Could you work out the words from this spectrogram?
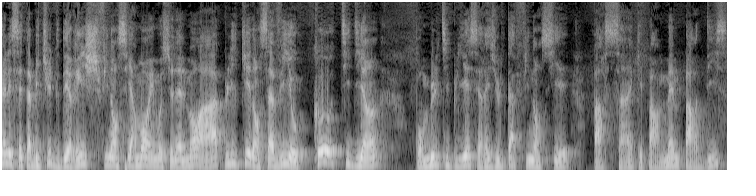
Quelle est cette habitude des riches financièrement et émotionnellement à appliquer dans sa vie au quotidien pour multiplier ses résultats financiers par 5 et par même par 10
